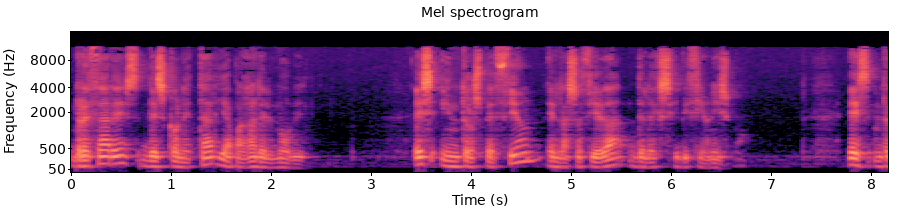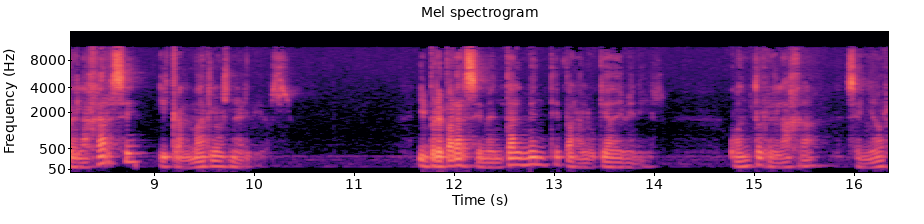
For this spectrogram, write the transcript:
Rezar es desconectar y apagar el móvil. Es introspección en la sociedad del exhibicionismo. Es relajarse y calmar los nervios. y prepararse mentalmente para lo que ha de venir. ¿Cuánto relaja, Señor,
